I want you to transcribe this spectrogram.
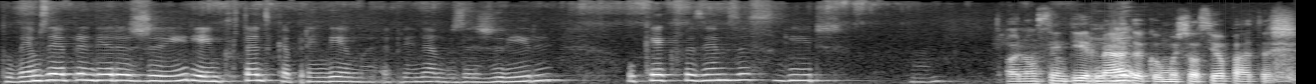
Podemos é aprender a gerir, e é importante que aprendemos, aprendamos a gerir o que é que fazemos a seguir. Não é? Ou não sentir nada, eu... como os sociopatas.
